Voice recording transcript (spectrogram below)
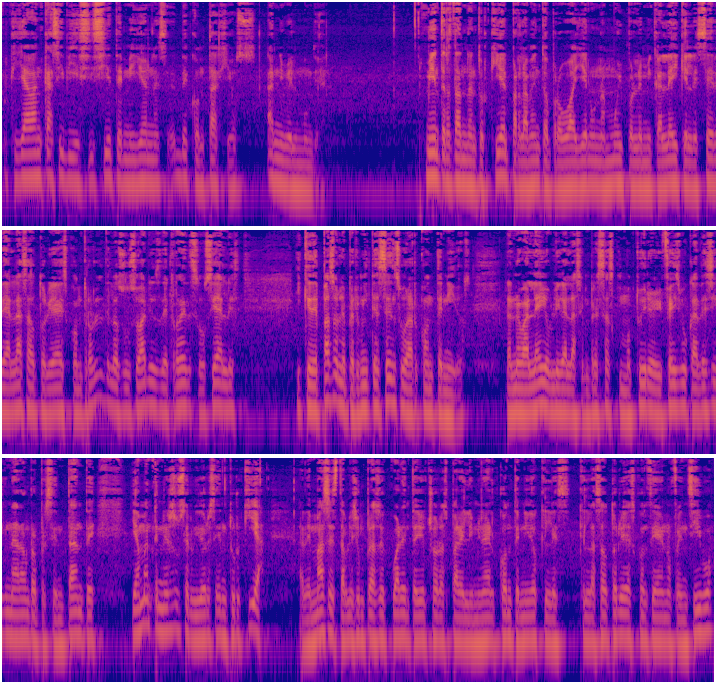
porque ya van casi 17 millones de contagios a nivel mundial. Mientras tanto, en Turquía, el Parlamento aprobó ayer una muy polémica ley que le cede a las autoridades control de los usuarios de redes sociales y que de paso le permite censurar contenidos. La nueva ley obliga a las empresas como Twitter y Facebook a designar a un representante y a mantener sus servidores en Turquía. Además, establece un plazo de 48 horas para eliminar el contenido que, les, que las autoridades consideren ofensivo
